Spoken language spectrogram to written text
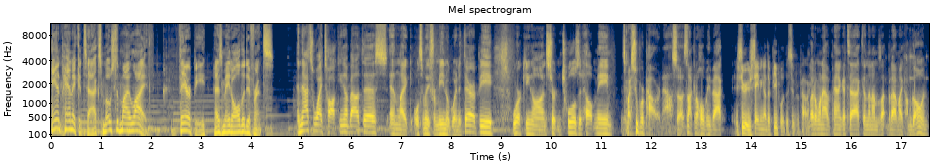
and panic attacks most of my life. Therapy has made all the difference. And that's why talking about this and like ultimately for me, you know, going to therapy, working on certain tools that help me, it's my superpower now. So it's not going to hold me back. You're saving other people with the superpower. I don't want to have a panic attack, and then I'm like, but I'm like, I'm going,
